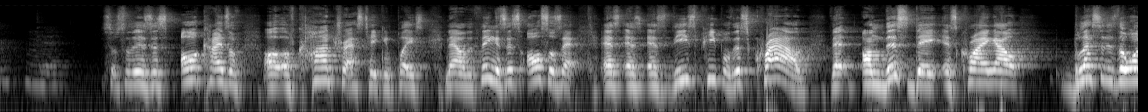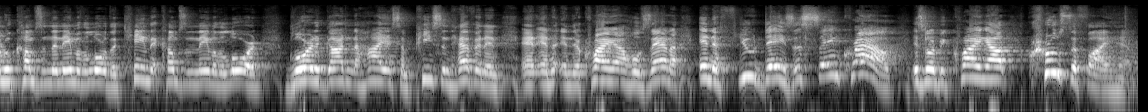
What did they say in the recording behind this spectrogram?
So, so there's this all kinds of, uh, of contrast taking place. Now the thing is, this also is that as, as, as these people, this crowd that on this day is crying out, Blessed is the one who comes in the name of the Lord, the King that comes in the name of the Lord. Glory to God in the highest and peace in heaven. And, and, and, and they're crying out, Hosanna. In a few days, this same crowd is going to be crying out, Crucify him.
